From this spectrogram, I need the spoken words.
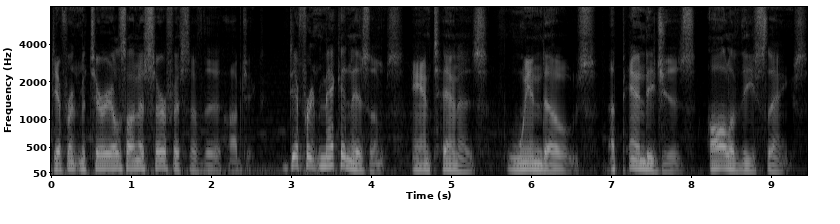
Different materials on the surface of the object, different mechanisms, antennas, windows, appendages, all of these things.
